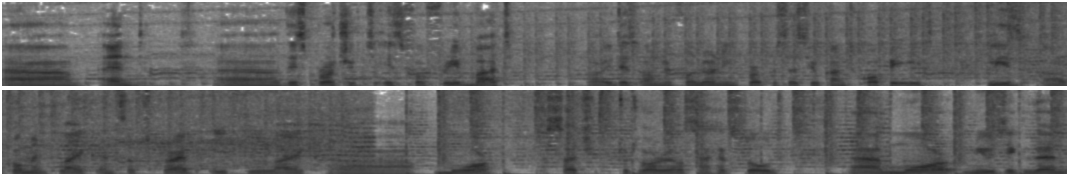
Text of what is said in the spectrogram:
um, and uh, this project is for free but uh, it is only for learning purposes. You can't copy it. Please uh, comment like and subscribe if you like more such tutorials. I have sold uh, more music than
